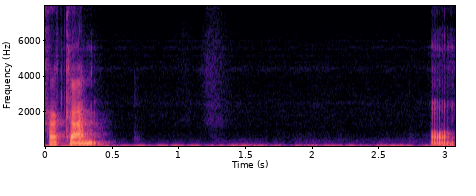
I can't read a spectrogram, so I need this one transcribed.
chakam, or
